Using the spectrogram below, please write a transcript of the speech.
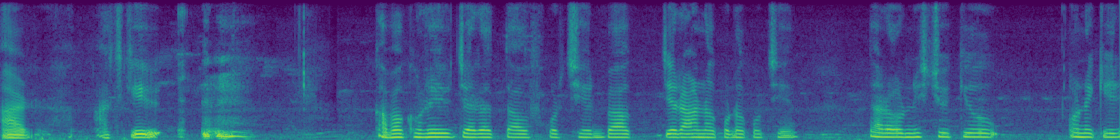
আর আজকে কাবা ঘরে যারা তাফ করছেন বা যারা আনাগোনা করছেন, তারাও নিশ্চয়ই কেউ অনেকের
